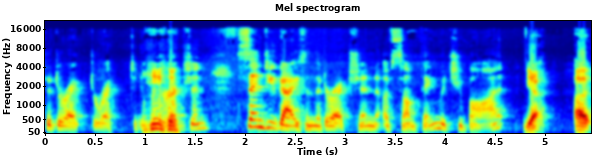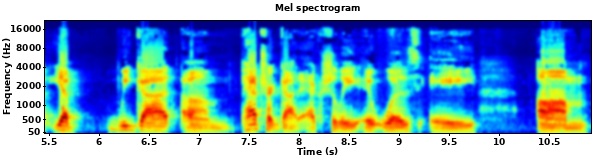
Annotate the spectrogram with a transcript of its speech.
the direct direct in the direction, send you guys in the direction of something which you bought. Yeah. Uh, yeah. We got, um, Patrick got actually, it was a, um,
